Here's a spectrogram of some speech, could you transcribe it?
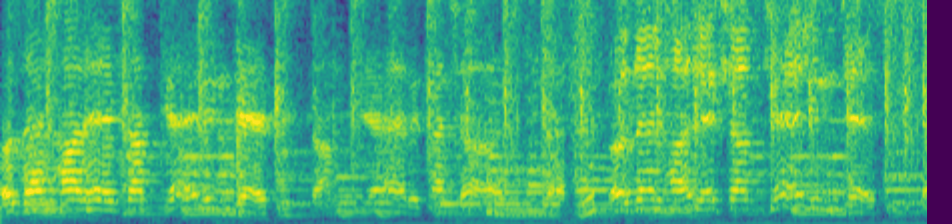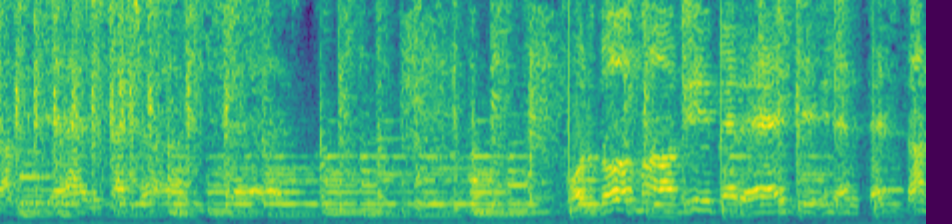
Özel harekat gelince yer kaçar Özel harekat gelince sistem yer kaçar Orada mavi bereliler destan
